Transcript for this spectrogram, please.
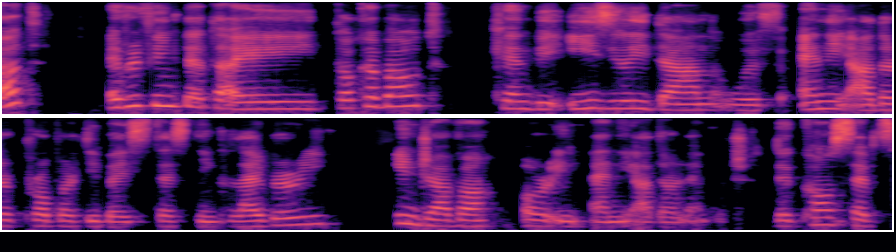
But everything that I talk about can be easily done with any other property-based testing library in Java or in any other language. The concepts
